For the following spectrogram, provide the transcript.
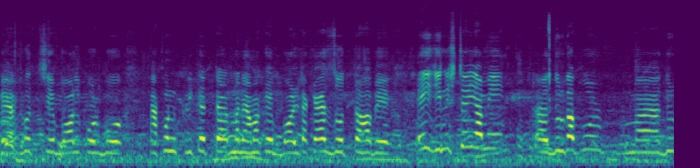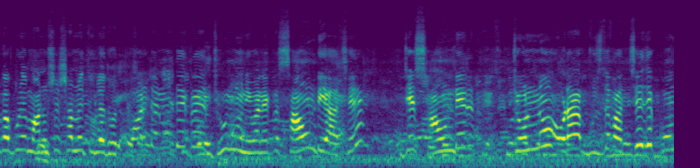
ব্যাট হচ্ছে, বল করব, এখন ক্রিকেটটা মানে আমাকে বলটা ক্যাচ ধরতে হবে, এই জিনিসটাই আমি দুর্গাপুর দুর্গাপুরের মানুষের সামনে তুলে ধরতে বলটার মধ্যে ঝুনঝুনি মানে একটা সাউন্ডই আছে। যে সাউন্ডের জন্য ওরা বুঝতে পারছে যে কোন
